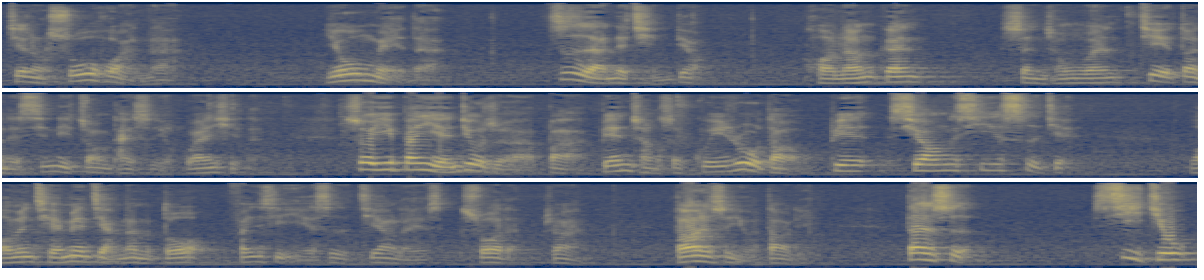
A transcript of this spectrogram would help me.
这种舒缓的、优美的、自然的情调，可能跟沈从文这段的心理状态是有关系的。所以，一般研究者把编程是归入到编湘西世界。我们前面讲那么多分析也是这样来说的，是吧？当然是有道理，但是细究。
